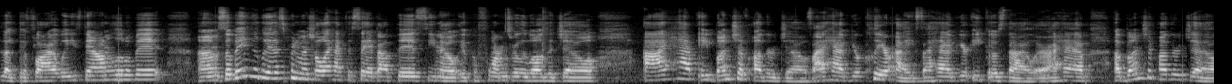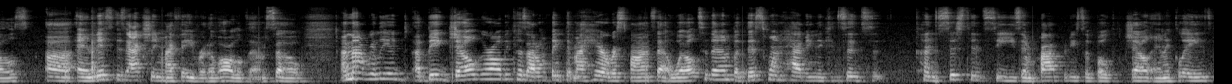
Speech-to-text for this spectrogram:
like the flyaways down a little bit. Um, so basically that's pretty much all I have to say about this. You know, it performs really well as a gel. I have a bunch of other gels. I have your Clear Ice. I have your Eco Styler. I have a bunch of other gels. Uh, and this is actually my favorite of all of them. So I'm not really a, a, big gel girl because I don't think that my hair responds that well to them. But this one having the consist consistencies and properties of both gel and a glaze,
